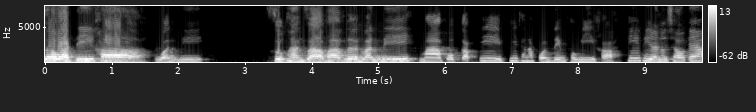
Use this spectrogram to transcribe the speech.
สวัสดีค่ะ วันนี้ สุขหันษาพาเพลินวันนี้ มาพบกับพี่พี่ธนพรเต็มทวีค่ะ พี่พีรนุชเชาแก้ว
